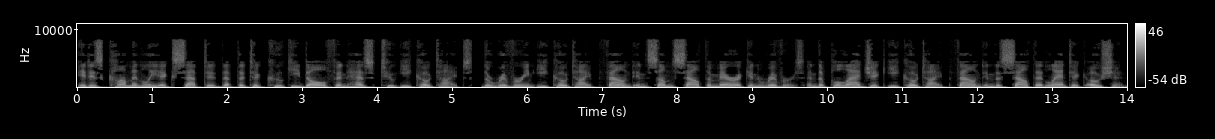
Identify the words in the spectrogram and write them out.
It is commonly accepted that the Tucuxi dolphin has two ecotypes, the riverine ecotype found in some South American rivers and the pelagic ecotype found in the South Atlantic Ocean.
